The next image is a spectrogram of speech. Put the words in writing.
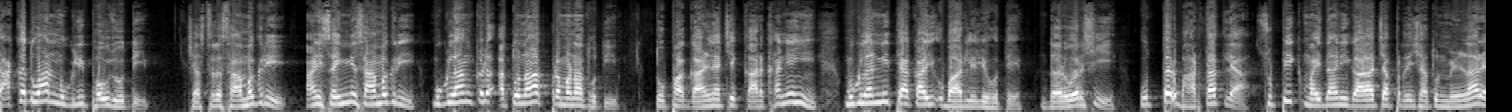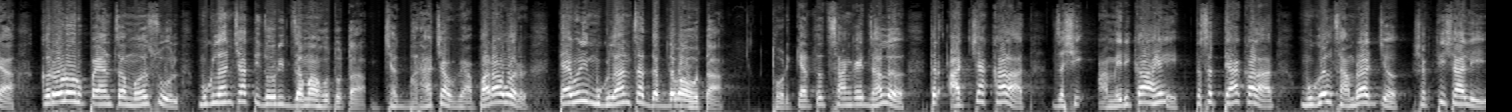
ताकदवान मुघली फौज होती. शस्त्रसामग्री आणि सैन्य सामग्री मुघलांकडे अतोनात प्रमाणात होती. तोफा गाळण्याचे कारखानेही मुघलांनी त्या काळी उभारलेले होते. दरवर्षी उत्तर भारतातल्या सुपीक मैदानी गाळाच्या प्रदेशातून मिळणाऱ्या करोडो रुपयांचा महसूल मुघलांच्या तिजोरीत जमा होत होता. जगभराच्या व्यापारावर त्यावेळी मुघलांचा दबदबा होता. थोडक्यातच सांगायचं झालं तर आजच्या काळात जशी अमेरिका आहे तसं त्या काळात मुघल साम्राज्य शक्तिशाली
